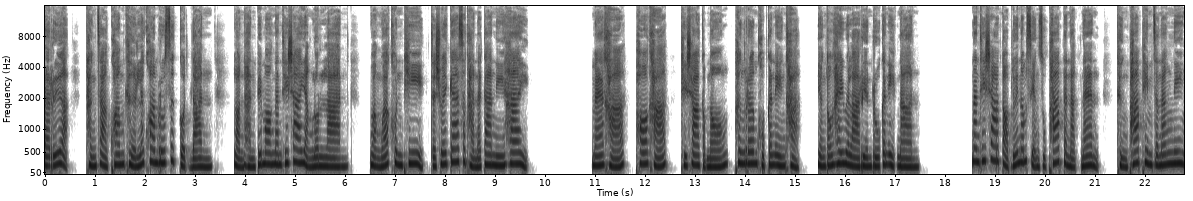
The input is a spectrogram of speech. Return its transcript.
ระเรื่อ ทั้งจากความเขินและความรู้สึกกดดัน หล่อนหันไปมองนันทิชาอย่างลนลาน หวังว่าคนพี่จะช่วยแก้สถานการณ์นี้ให้ แม่คะ พ่อคะ ทิชากับน้องเพิ่งเริ่มคบกันเองค่ะ ยังต้องให้เวลาเรียนรู้กันอีกนาน นันทิชาตอบด้วยน้ำเสียงสุภาพแต่หนักแน่น ถึงภาพพิมพ์จะนั่งนิ่ง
